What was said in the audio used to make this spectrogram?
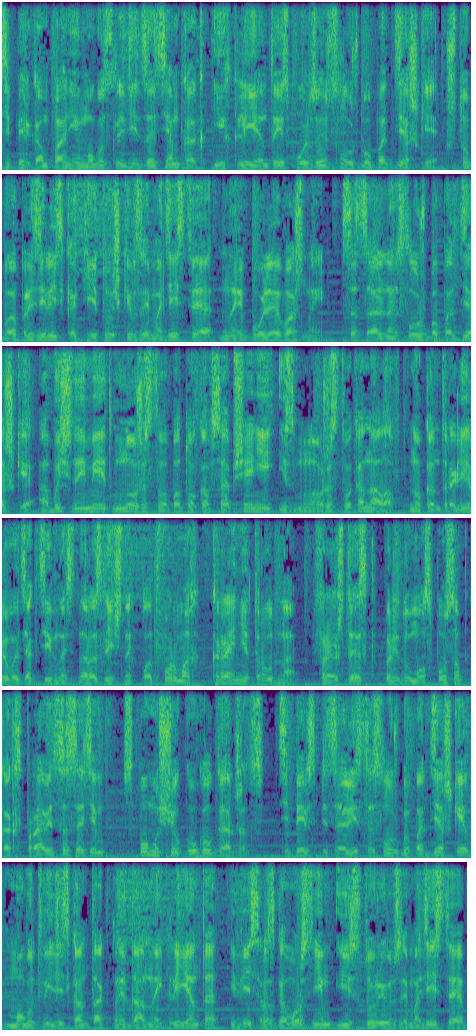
Теперь компании могут следить за тем, как их клиенты используют службу поддержки, чтобы определить, какие точки взаимодействия наиболее важны. Социальная служба служба поддержки обычно имеет множество потоков сообщений из множества каналов, но контролировать активность на различных платформах крайне трудно. Freshdesk придумал способ, как справиться с этим с помощью Google Gadgets. Теперь специалисты службы поддержки могут видеть контактные данные клиента, весь разговор с ним и историю взаимодействия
